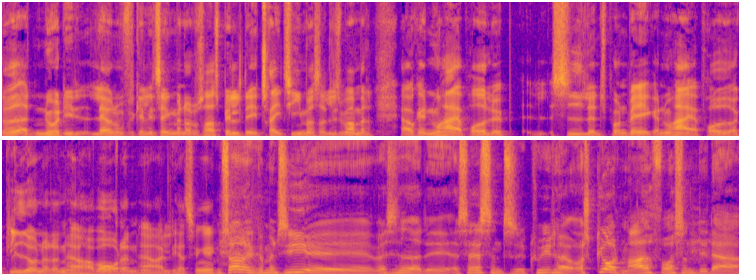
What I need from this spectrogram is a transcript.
du ved, at nu har de lavet nogle forskellige ting, men når du så har spillet det i tre timer, så er det ligesom om, at ja, okay, nu har jeg prøvet at løbe sidelæns på en væg, og nu har jeg prøvet at glide under den her, hoppe over den her, og alle de her ting, ikke? Men så er der, kan man sige, øh, hvad hedder det, Assassin's Creed har jo også gjort meget for sådan det der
